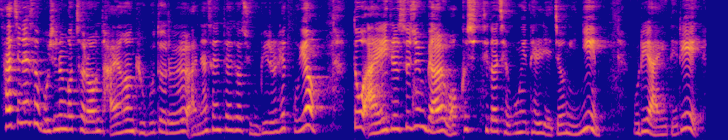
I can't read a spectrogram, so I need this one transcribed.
사진에서 보시는 것처럼 다양한 교구들을 안양센터에서 준비를 했고요. 또 아이들 수준별 워크시트가 제공이 될 예정이니 우리 아이들이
